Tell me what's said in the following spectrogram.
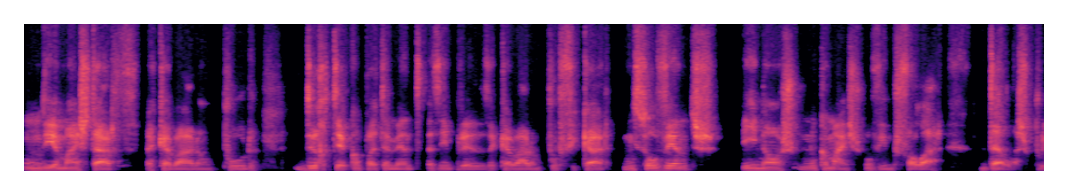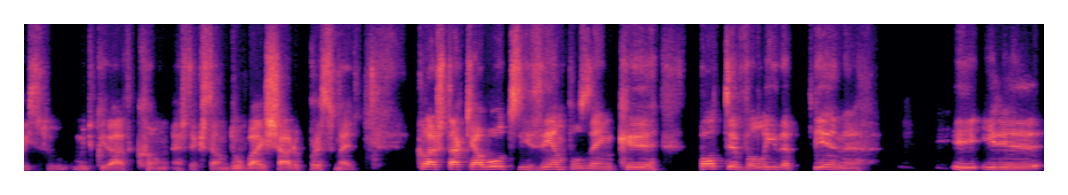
um dia mais tarde acabaram por derreter completamente, as empresas acabaram por ficar insolventes e nós nunca mais ouvimos falar delas. Por isso, muito cuidado com esta questão do baixar o preço médio. Claro está que há outros exemplos em que pode ter valido a pena ir eh,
